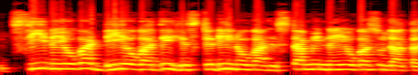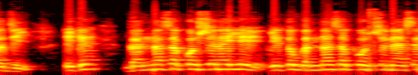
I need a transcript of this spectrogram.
सी नहीं होगा डी होगा जी हिस्टिडीन होगा हिस्टामिन नहीं होगा सुजाता जी, ठीक है? गंदा सा क्वेश्चन है ये ये तो गंदा सा क्वेश्चन है, ऐसे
